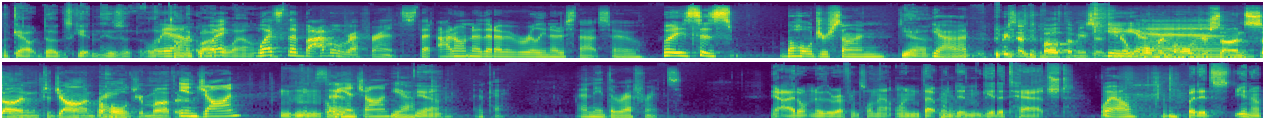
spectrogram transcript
Look out, Doug's getting his electronic I- Bible what- out. What's the Bible reference that I don't know that I've ever really noticed that? So Well, it says, "Behold your son." Yeah. Yeah. He says to both of them, he says, you know, Yeah. woman, behold your son, son to John, behold your mother. in John, mm-hmm. are we in John? Yeah. Yeah. Okay, I need the reference. Yeah, I don't know the reference on that one. That one didn't get attached. Well, But it's, you know,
